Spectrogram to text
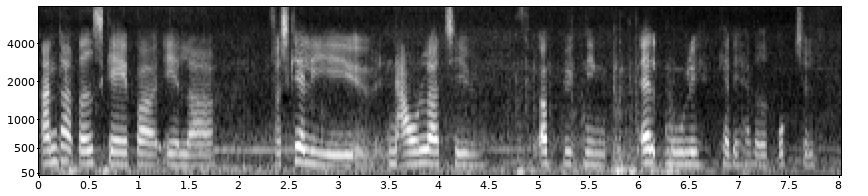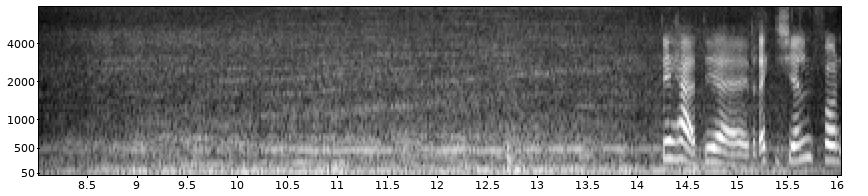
andre redskaber eller forskellige øh, navler til opbygning. Alt muligt kan det have været brugt til. Det her det er et rigtig sjældent fund,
